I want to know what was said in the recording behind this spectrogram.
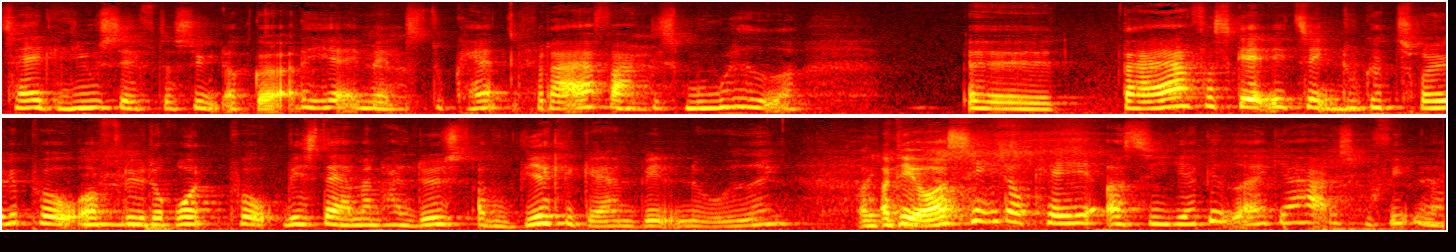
tag et livseftersyn og gør det her, imens du kan. For der er faktisk muligheder. Øh, der er forskellige ting, du kan trykke på og flytte rundt på, hvis det er, man har lyst, og du virkelig gerne vil noget. Ikke? Og- Og det er også helt okay at sige, jeg gider ikke, jeg har det sgu fint nok.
